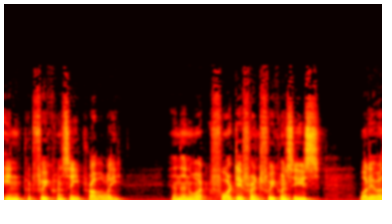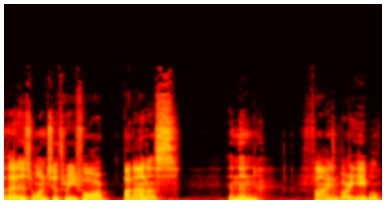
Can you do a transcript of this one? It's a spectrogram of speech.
input frequency? Probably. And then what? Four different frequencies. Whatever that is. One, two, three, four bananas. And then find variable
